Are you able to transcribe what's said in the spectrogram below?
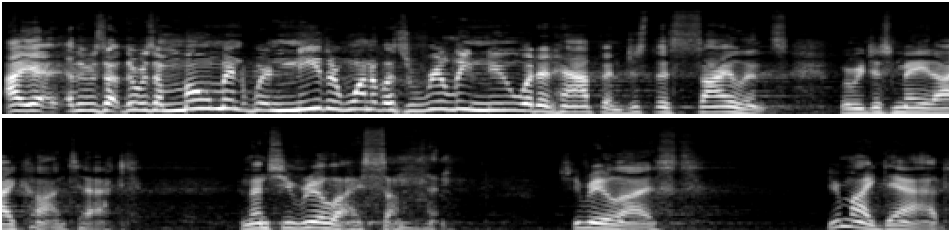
I, uh, there, was a, there was a moment where neither one of us really knew what had happened, just this silence where we just made eye contact. And then she realized something. She realized, You're my dad,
